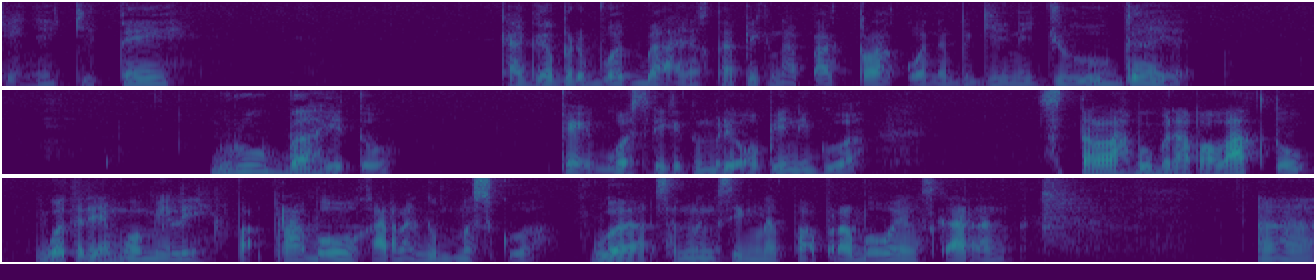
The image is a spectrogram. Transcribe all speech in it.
kayaknya kita kagak berbuat banyak tapi kenapa kelakuannya begini juga ya? Berubah itu. Oke gue sedikit memberi opini gue setelah beberapa waktu gue tadinya mau milih Pak Prabowo karena gemes gue gue seneng sih ngeliat Pak Prabowo yang sekarang uh, eh,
